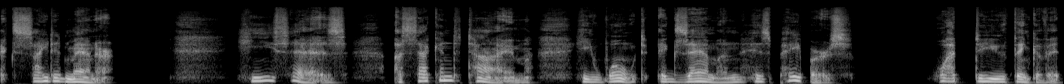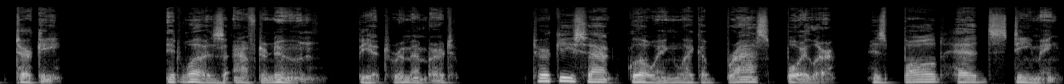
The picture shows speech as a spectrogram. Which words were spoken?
excited manner, He says a second time he won't examine his papers. What do you think of it, Turkey? It was afternoon, be it remembered. Turkey sat glowing like a brass boiler, his bald head steaming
